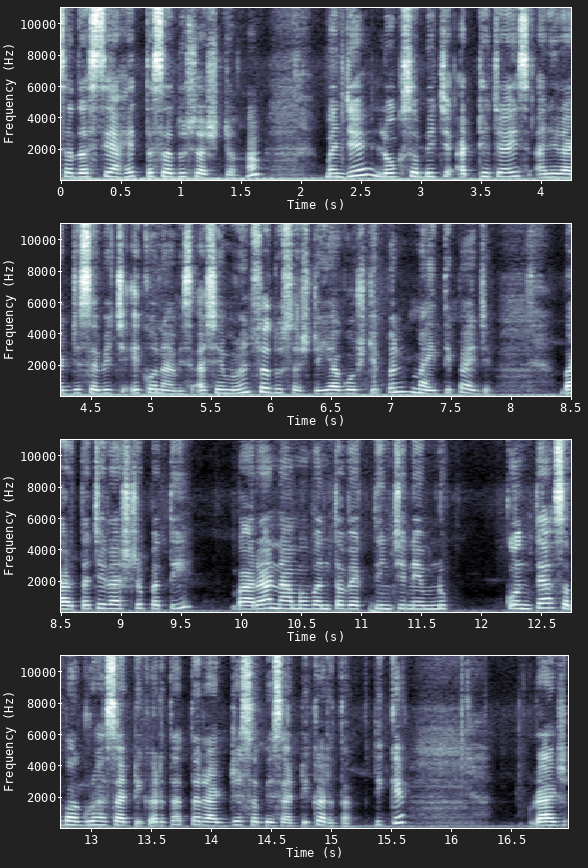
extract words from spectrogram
सदस्य आहेत? तर सदुसष्ट हां? म्हणजे लोकसभेचे अठ्ठेचाळीस आणि राज्यसभेचे एकोणावीस असे मिळून सदुसष्ट. ह्या गोष्टी पण माहिती पाहिजे. भारताचे राष्ट्रपती बारा नामवंत व्यक्तींची नेमणूक कोणत्या सभागृहासाठी करतात? तर राज्यसभेसाठी करतात. ठीक आहे? राज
